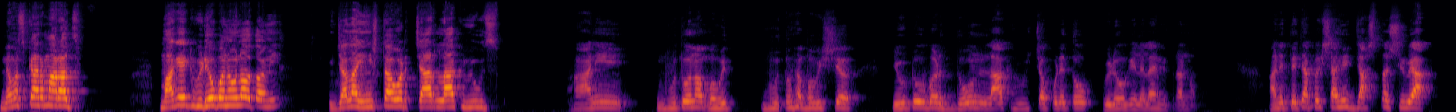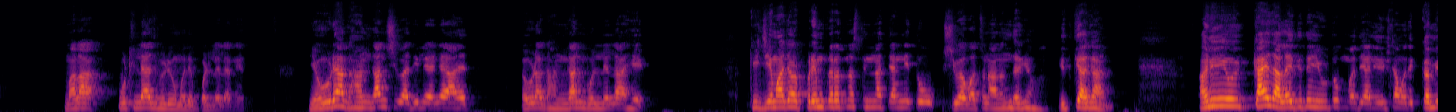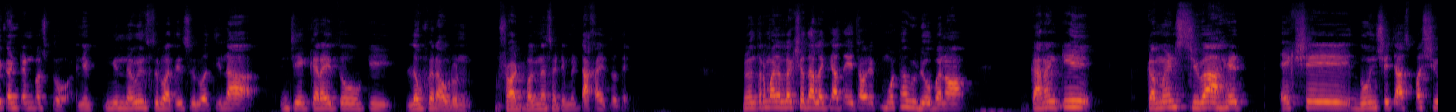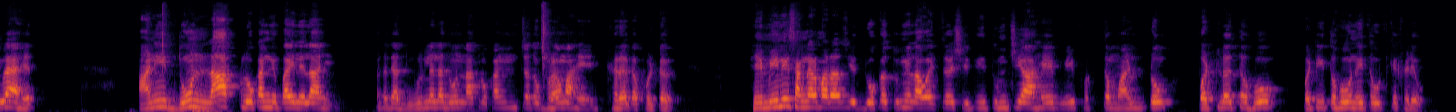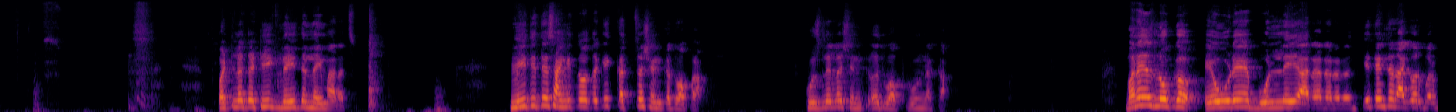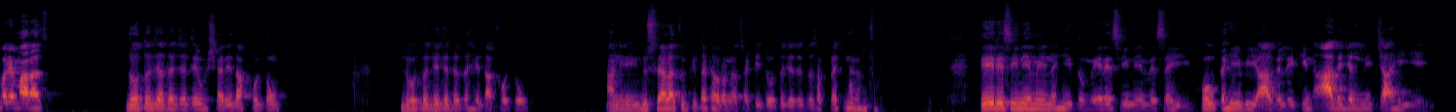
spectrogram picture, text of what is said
नमस्कार महाराज. मागे एक व्हिडिओ बनवला होता मी ज्याला इन्स्टावर चार लाख व्ह्यूज आणि भूतोना भवि भूतोना भविष्य युट्यूबवर दोन लाख व्ह्यूजच्या पुढे तो व्हिडिओ गेलेला आहे मित्रांनो. आणि त्याच्यापेक्षाही जास्त शिव्या मला कुठल्याच व्हिडिओमध्ये पडलेल्या नाहीत. एवढ्या घाणघाण शिव्या दिलेल्या आहेत एवढा घाणघाण बोललेला आहे. की जे माझ्यावर प्रेम करत नसतील ना त्यांनी तो शिवा वाचून आनंद घ्यावा. इतक्या घाण. आणि काय झालंय तिथे युट्यूबमध्ये आणि इंस्टामध्ये कमी कंटेंट बसतो. आणि मी नवीन सुरुवाती सुरुवातीला जे करायचो की लवकर आवरून शॉर्ट बघण्यासाठी मी टाकायचो ते. नंतर माझ्या लक्षात आलं की आता याच्यावर एक मोठा व्हिडिओ बनवा. कारण की कमेंट्स शिवा आहेत एकशे दोनशेच्या आसपास शिवाय आहेत. आणि दोन लाख लोकांनी पाहिलेला आहे. आता त्या उरलेल्या दोन लाख लोकांचा जो भ्रम आहे खरं का खोटं? हे मी नाही सांगणार महाराज हे डोकं तुम्ही लावायचं शेती तुमची आहे मी फक्त मांडतो पटलं तर हो पटी तर हो नाही तर उठके खडे हो. पटलं तर ठीक नाही तर नाही महाराज. मी तिथे सांगितलं होतं की कच्चं शेणखत वापरा. कुजलेलं शेणखत वापरू नका. बरेच लोक एवढे बोलले अरे अरे ते त्यांच्या जागेवर बरोबर आहे महाराज. जो तो ज्याच्या ते हुशारी दाखवतो जो तो ज्याच्या त्याचा हे दाखवतो आणि दुसऱ्याला चुकीचा ठरवण्यासाठी जो तो ज्याचा त्याचा प्रयत्न करतो. तेरे सीने में नहीं तो मेरे सीने में सही. हो कहीं भी आग लेकिन आग जलनी चाहिए.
